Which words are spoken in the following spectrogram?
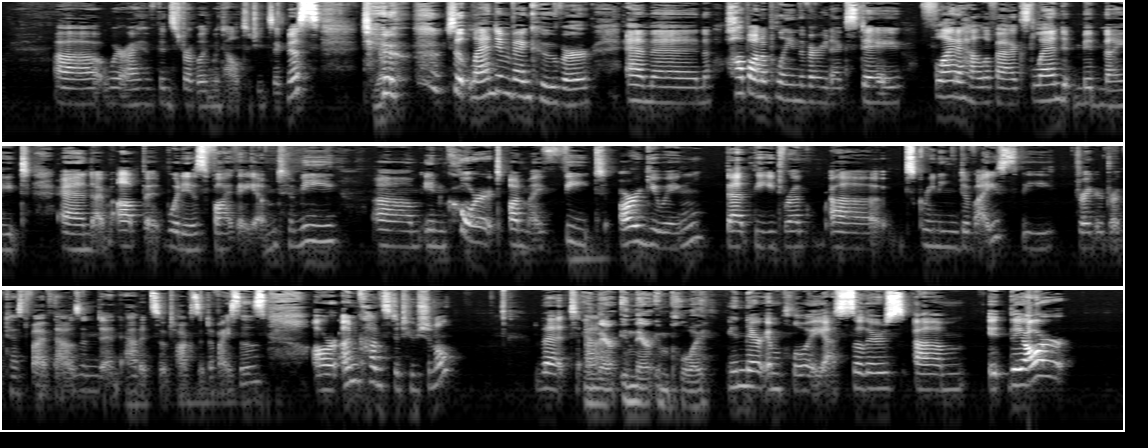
Uh, where I have been struggling with altitude sickness, to yep. to land in Vancouver and then hop on a plane the very next day, fly to Halifax, land at midnight, and I'm up at what is 5 a.m. to me um, in court on my feet, arguing that the drug uh, screening device, the Draeger Drug Test 5000 and Abbott Sotoxa devices, are unconstitutional. That in their uh, in their employ, in their employ, yes. So there's um, it, they are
